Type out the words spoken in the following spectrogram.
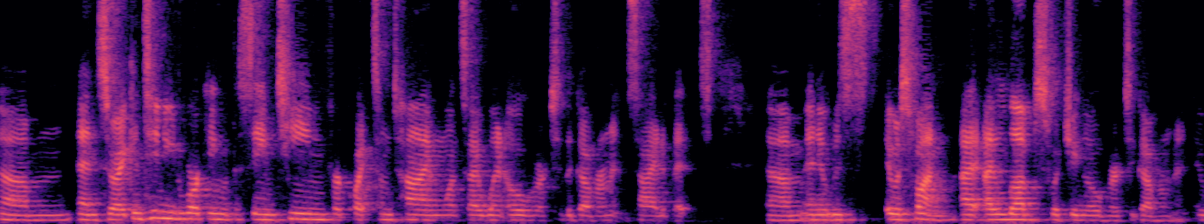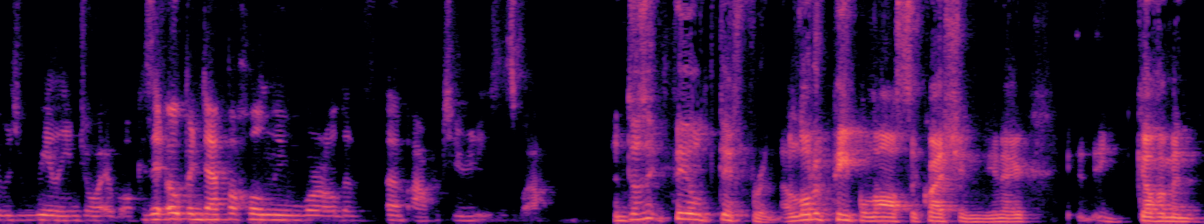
Um, and so i continued working with the same team for quite some time once i went over to the government side of it um, and it was it was fun. I, I loved switching over to government. It was really enjoyable because it opened up a whole new world of, of opportunities as well. And does it feel different? A lot of people ask the question you know government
